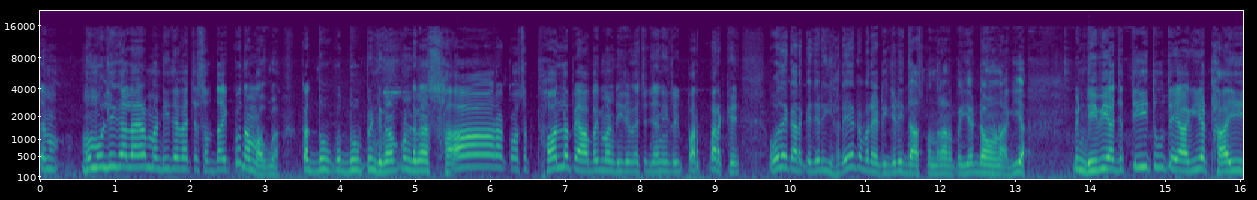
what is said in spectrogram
ਤੇ ਮਾਮੂਲੀ ਗੱਲ ਆ ਯਾਰ, ਮੰਡੀ ਦੇ ਵਿੱਚ ਸੌਦਾ ਇੱਕੋ ਦਮ ਆਊਗਾ। ਕੱਦੂ, ਕੁੱਦੂ, ਭਿੰਡੀਆਂ, ਭੁੰਡੀਆਂ, ਸਾਰਾ ਕੁਝ ਫੁੱਲ ਪਿਆ ਬਈ ਮੰਡੀ ਦੇ ਵਿੱਚ ਜਾਨੀ ਤੁਸੀਂ ਭਰ ਭਰ ਕੇ। ਉਹਦੇ ਕਰਕੇ ਜਿਹੜੀ ਹਰੇਕ ਵੈਰਾਈਟੀ, ਜਿਹੜੀ 10 15 ਰੁਪਏ ਡਾਊਨ ਆ ਗਈ ਆ। ਭਿੰਡੀ ਵੀ ਅੱਜ 30 ਤੂ ਤੇ ਆ ਗਈ ਆ 28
